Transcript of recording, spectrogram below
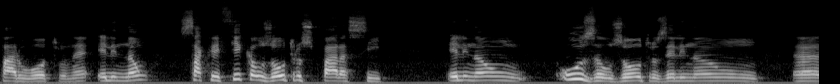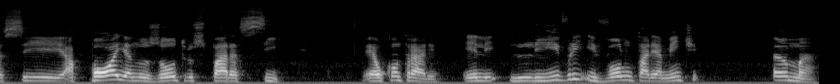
para o outro, né? ele não sacrifica os outros para si. Ele não usa os outros, ele não uh, se apoia nos outros para si. É o contrário. Ele livre e voluntariamente ama.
